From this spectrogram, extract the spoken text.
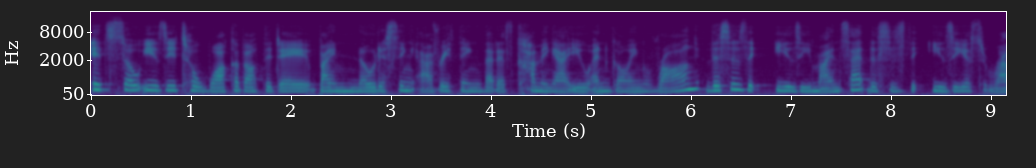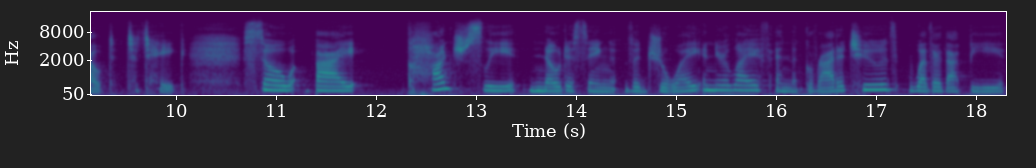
It's so easy to walk about the day by noticing everything that is coming at you and going wrong. This is the easy mindset. This is the easiest route to take. So, by consciously noticing the joy in your life and the gratitudes, whether that be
